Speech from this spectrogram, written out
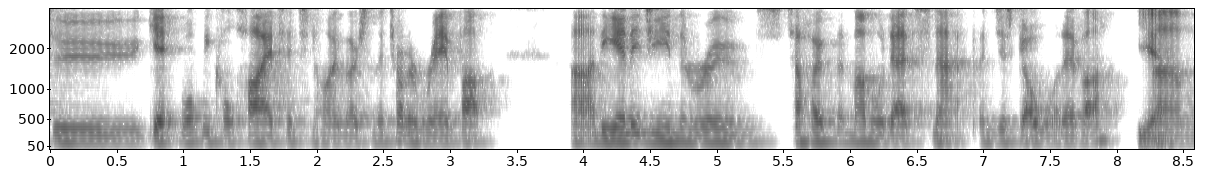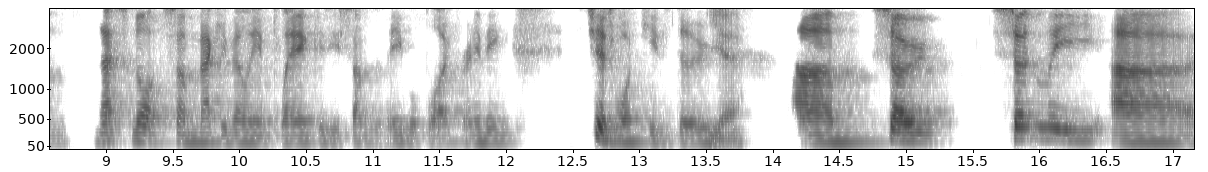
to get what we call high attention, high emotion. They try to ramp up uh, the energy in the rooms to hope that mum or dad snap and just go whatever. yeah, Um, that's not some Machiavellian plan because your son's an evil bloke or anything. It's just what kids do. yeah, Um, so certainly, uh,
